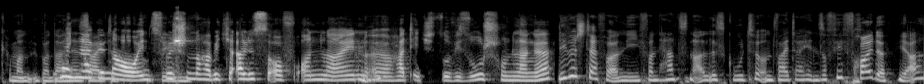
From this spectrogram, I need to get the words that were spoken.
Kann man über deine ja, Seite. Ja, genau. Inzwischen habe ich alles auf online, mhm. äh, hatte ich sowieso schon lange. Liebe Stefanie, von Herzen alles Gute und weiterhin so viel Freude, ja,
